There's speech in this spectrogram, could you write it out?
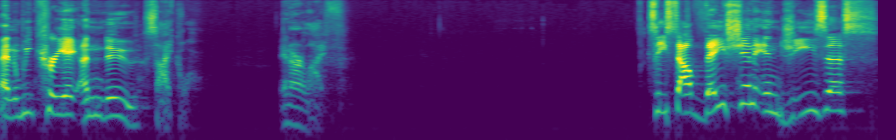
And we create a new cycle in our life. See, salvation in Jesus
